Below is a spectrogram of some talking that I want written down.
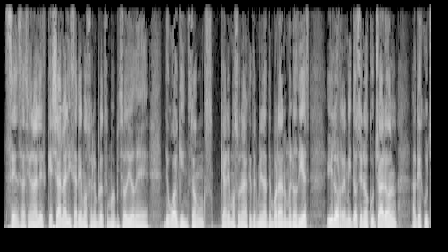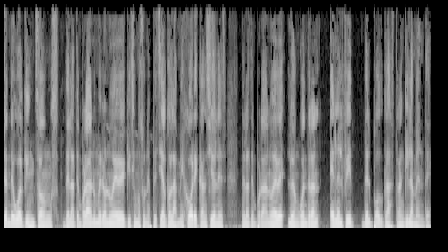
sensacionales que ya analizaremos en el próximo episodio de The Walking Songs, que haremos una vez que termine la temporada número 10. Y los remito, si no escucharon, a que escuchen The Walking Songs de la temporada número 9, que hicimos un especial con las mejores canciones de la temporada 9. Lo encuentran en el feed del podcast tranquilamente.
